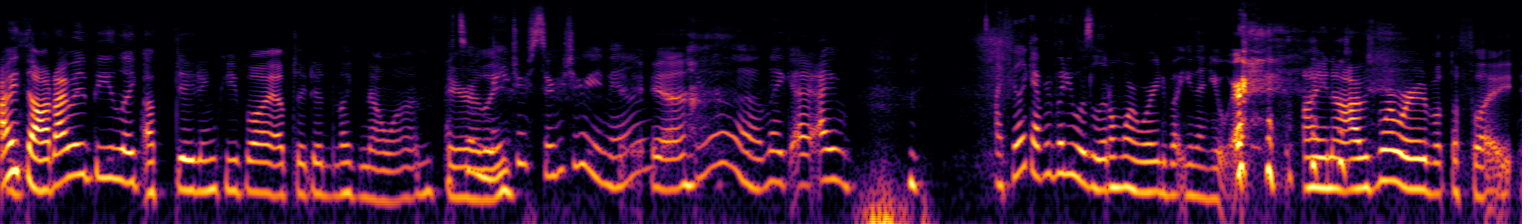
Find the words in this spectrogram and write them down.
I thought I would be like updating people. I updated like no one. it's a major surgery, man. Yeah. Yeah, like I, I, I feel like everybody was a little more worried about you than you were. I know. I was more worried about the flight.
